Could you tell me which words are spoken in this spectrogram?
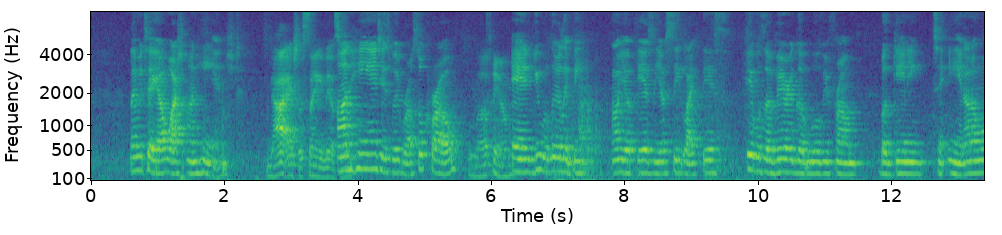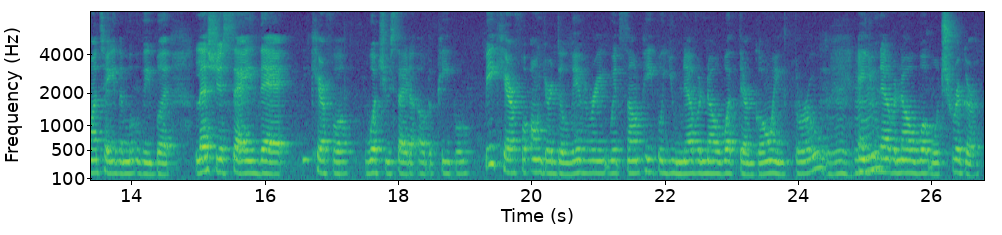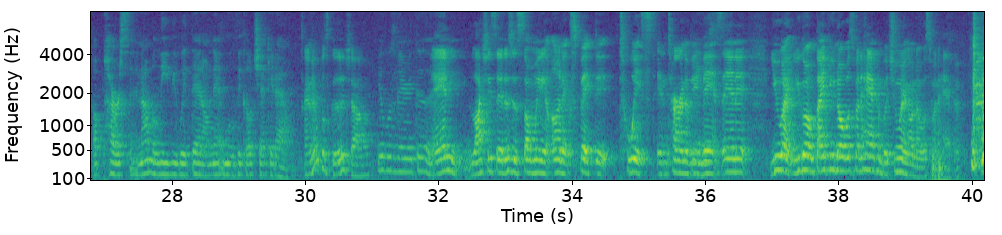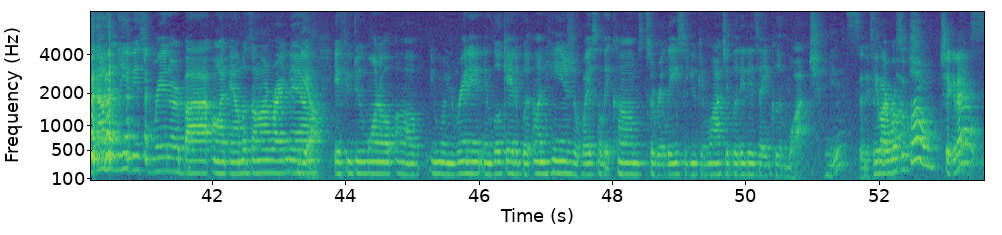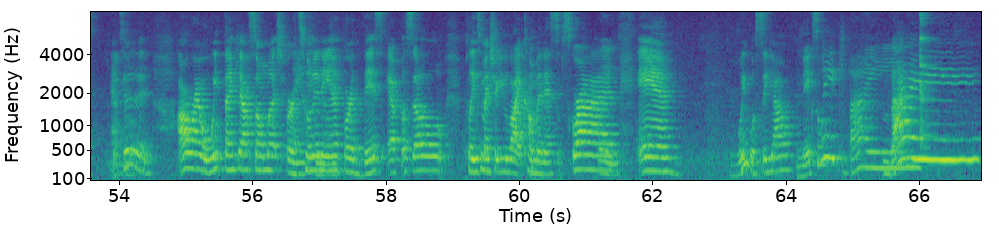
Let me tell you, I watched Unhinged. Now I actually seen this. One. Unhinged is with Russell Crowe, Love him. and you would literally be on your edge of your seat like this. It was a very good movie from beginning to end. I don't want to tell you the movie, but let's just say that be careful what you say to other people. Be careful on your delivery with some people. You never know what they're going through, Mm-hmm. and you never know what will trigger a person. And I'm gonna leave you with that on that movie. Go check it out. And it was good, y'all. It was very good. And like she said, there's just so many unexpected twists and turn of Yes. events in it. You ain't you gonna think you know what's gonna happen, but you ain't gonna know what's gonna happen. And I believe it's rent or buy on Amazon right now. Yeah. If you do want to, uh, you want to rent it and look at it, but unhinged or wait till it comes to release so you can watch it. But it is a good watch. yes. And if you like Russell. Crowe, check it out. Yes, It's good. All right, well, we thank y'all so much for Thank tuning you. in for this episode. Please make sure you like, comment, and subscribe. And we will see y'all next week. Bye. Bye.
